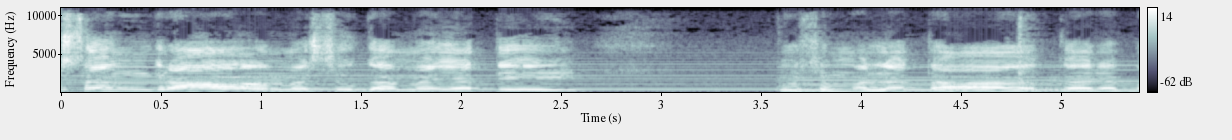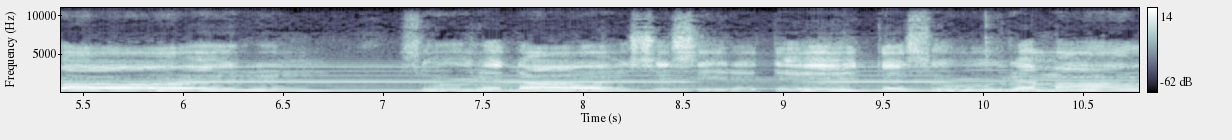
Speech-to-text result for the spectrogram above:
संग्राम सुगमयते, कुसुमलता करबार सूरदास सिर देत सूरमा,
